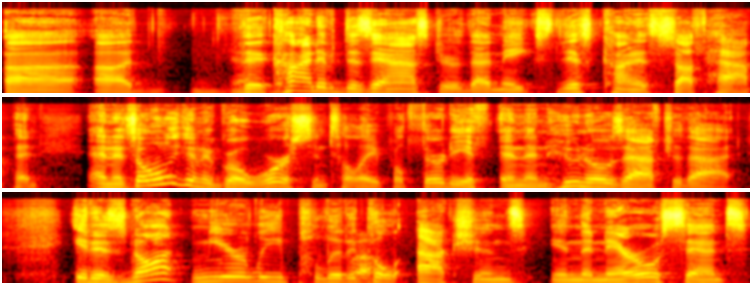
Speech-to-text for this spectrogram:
uh, uh, the kind of disaster that makes this kind of stuff happen. And it's only going to grow worse until April 30th. And then who knows after that? It is not merely political well, actions in the narrow sense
